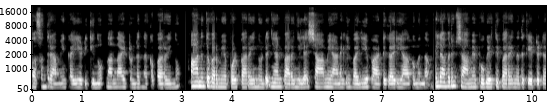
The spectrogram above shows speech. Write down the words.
വസന്തരാമയും കൈയടിക്കുന്നു. നന്നായിട്ടുണ്ടെന്നൊക്കെ പറയുന്നു. ആനന്ദവർമ്മ അപ്പോൾ പറയുന്നുണ്ട് ഞാൻ പറഞ്ഞില്ല ശ്യാമയാണെങ്കിൽ വലിയ പാട്ടുകാരിയാകുമെന്ന്. എല്ലാവരും ശ്യാമയെ പുകഴ്ത്തി പറയുന്നത് കേട്ടിട്ട്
